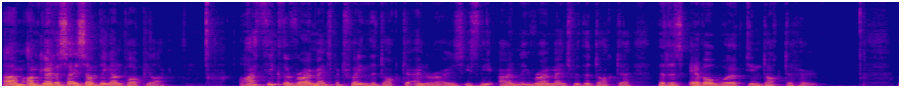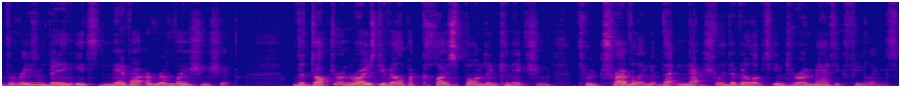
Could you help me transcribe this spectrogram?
Um, I'm going to say something unpopular. I think the romance between the Doctor and Rose is the only romance with the Doctor that has ever worked in Doctor Who. The reason being, it's never a relationship. The Doctor and Rose develop a close bond and connection through travelling that naturally develops into romantic feelings.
